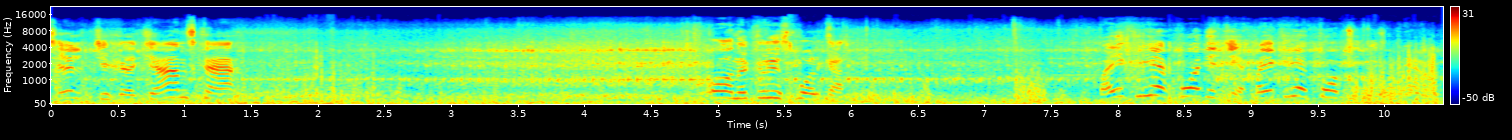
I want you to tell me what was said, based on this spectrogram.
Сель Тихоокеанская. Вон икры сколько. По икре ходите, по икре топчетесь прям.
